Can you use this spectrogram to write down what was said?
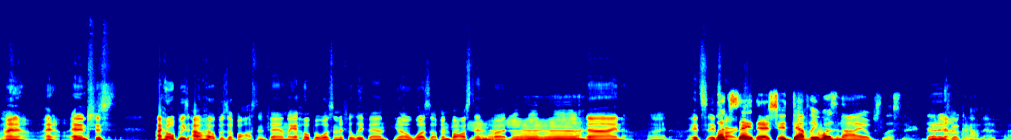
I know, I know, and it's just. I hope he's. I hope he's a Boston fan. Like I hope it wasn't a Philly fan. You know, it was up in Boston, but uh, I know, I know. It's it's. Let's hard. say this: it definitely wasn't a High Hopes listener. That no, I feel confident. No,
